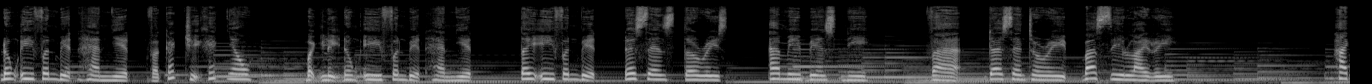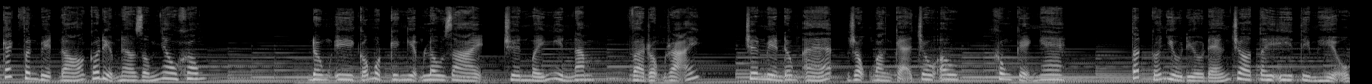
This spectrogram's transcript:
đông y phân biệt hàn nhiệt và cách trị khác nhau. Bệnh lý đông y phân biệt hàn nhiệt, tây y phân biệt dysentery, amoebiasis và dysentery bacilli. Hai cách phân biệt đó có điểm nào giống nhau không? Đông y có một kinh nghiệm lâu dài, trên mấy nghìn năm và rộng rãi, trên miền Đông Á rộng bằng cả châu Âu, không kể Nga. Tất có nhiều điều đáng cho Tây y tìm hiểu.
